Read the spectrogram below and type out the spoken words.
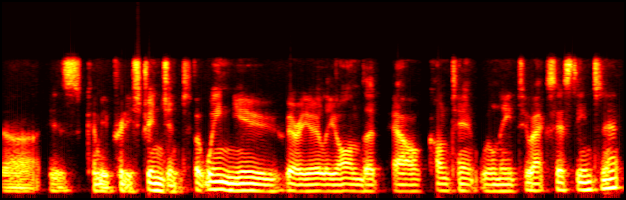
uh, is can be pretty stringent. But we knew very early on that our content will need to access the internet,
